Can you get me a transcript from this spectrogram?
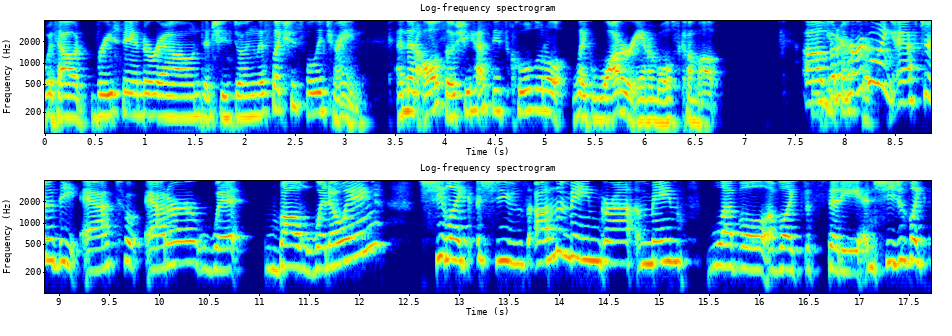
without Rhysand around, and she's doing this like she's fully trained. And then also she has these cool little like water animals come up. Uh, but her going after the ato- Attor wit while winnowing, she like she was on the main ground, main level of like the city, and she just like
